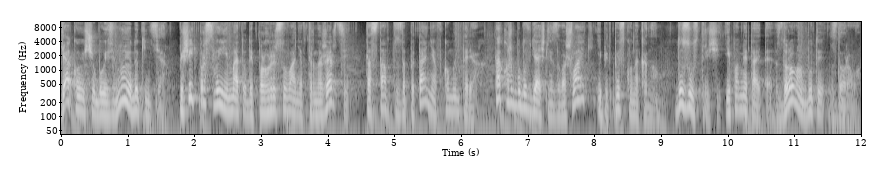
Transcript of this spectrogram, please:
Дякую, що були зі мною до кінця. Пишіть про свої методи прогресування в тренажерці та ставте запитання в коментарях. Також буду вдячний за ваш лайк і підписку на канал. До зустрічі і пам'ятайте, здоровим бути здорово!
